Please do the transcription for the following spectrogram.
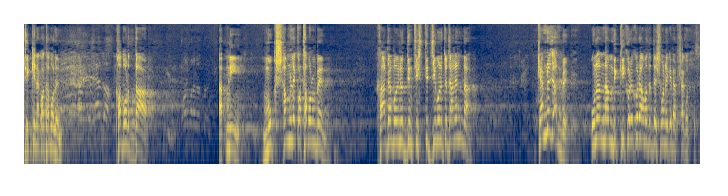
ঠিক কিনা কথা বলেন? খবরদার, আপনি মুখ সামলে কথা বলবেন। খাজা মঈনুদ্দিন চিস্তির জীবনে তো জানেন না। কেমনে জানবে? উনার নাম বিক্রি করে করে আমাদের দেশে অনেকে ব্যবসা করতেছে।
